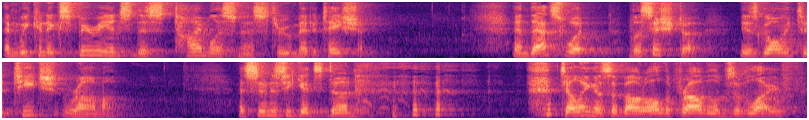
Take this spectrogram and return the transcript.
And we can experience this timelessness through meditation. And that's what Vasishta is going to teach Rama as soon as he gets done telling us about all the problems of life,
